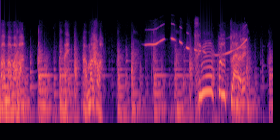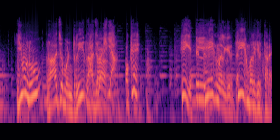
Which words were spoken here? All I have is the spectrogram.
ಬಾ ಬಾ ಬಾ ಬಾ. ಮಲ್ಕೊಳ ಸಿಂಪಲ್ ಪ್ಲಾನ್ ಇವನು ರಾಜಮಂಡ್ರಿ ರಾಜಲಕ್ಷ್ಮಿ. ಓಕೆ ಹೀಗೆ ಹೀಗೆ ಮಲಗಿರ್ತಾರೆ. ಹೀಗೆ ಮಲಗಿರ್ತಾರೆ.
